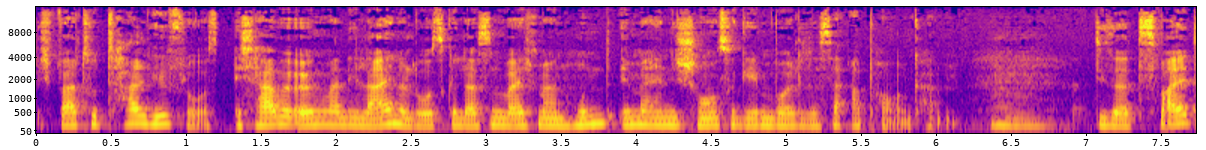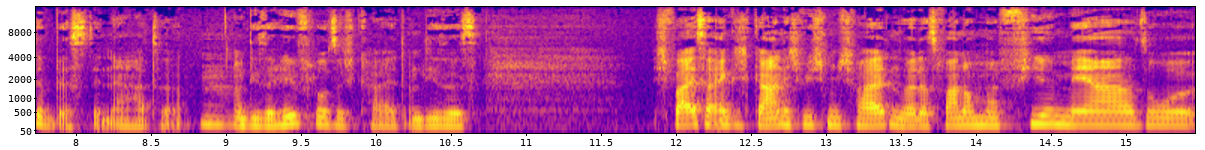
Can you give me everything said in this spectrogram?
ich war total hilflos. Ich habe irgendwann die Leine losgelassen, weil ich meinem Hund immerhin die Chance geben wollte, dass er abhauen kann. Mhm. Dieser zweite Biss, den er hatte mhm. und diese Hilflosigkeit und dieses, ich weiß eigentlich gar nicht, wie ich mich verhalten soll, das war nochmal viel mehr so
